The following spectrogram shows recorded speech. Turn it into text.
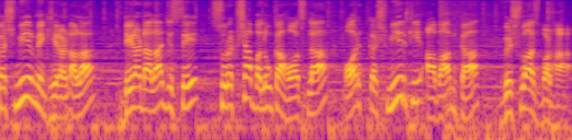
कश्मीर में घेरा डाला, डेरा डाला, जिससे सुरक्षा बलों का हौसला और कश्मीर की आवाम का विश्वास बढ़ा।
